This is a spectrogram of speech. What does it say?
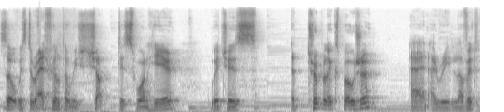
So with the red filter we shot this one here, which is a triple exposure and I really love it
